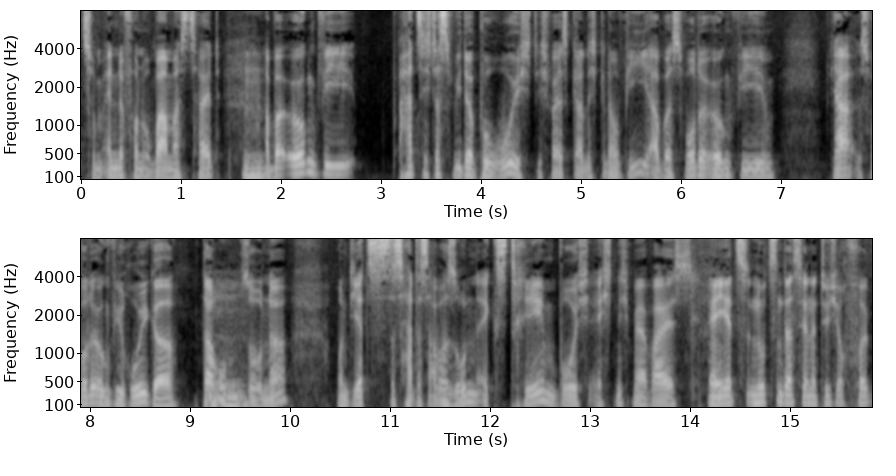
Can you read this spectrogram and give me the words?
zum Ende von Obamas Zeit. Mhm. Aber irgendwie hat sich das wieder beruhigt. Ich weiß gar nicht genau wie, aber es wurde irgendwie, ja, es wurde irgendwie ruhiger darum Mhm. so, ne? Und jetzt das hat es aber so ein Extrem, wo ich echt nicht mehr weiß. Ja, jetzt nutzen das ja natürlich auch voll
